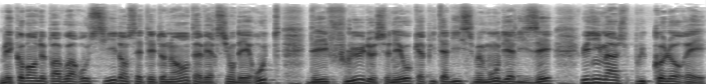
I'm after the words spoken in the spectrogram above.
Mais comment ne pas voir aussi dans cette étonnante inversion des routes des flux de ce néo-capitalisme mondialisé, une image plus colorée,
